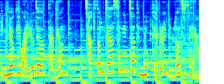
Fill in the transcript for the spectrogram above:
입력이 완료되었다면 작성자 승인자 등록 탭을 눌러주세요.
